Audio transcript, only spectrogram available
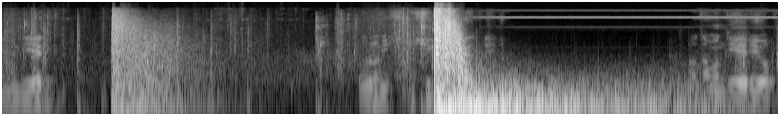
Ben diğer... Oğlum iki, iki kişi geldi. Adamın diğeri yok.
